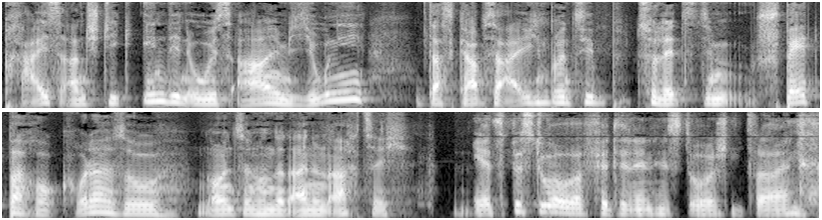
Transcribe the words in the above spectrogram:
Preisanstieg in den USA im Juni. Das gab es ja eigentlich im Prinzip zuletzt im Spätbarock, oder? So 1981. Jetzt bist du aber fit in den historischen Zahlen.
